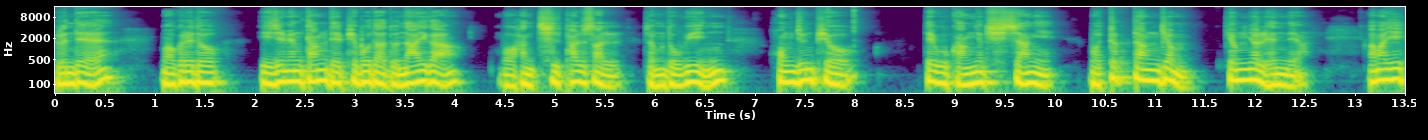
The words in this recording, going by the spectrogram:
그런데 뭐 그래도 이재명 당대표보다도 나이가 뭐 한 7, 8살 정도 위인 홍준표 대구광역시장이 뭐 덕당 겸 격려를 했네요. 아마 이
